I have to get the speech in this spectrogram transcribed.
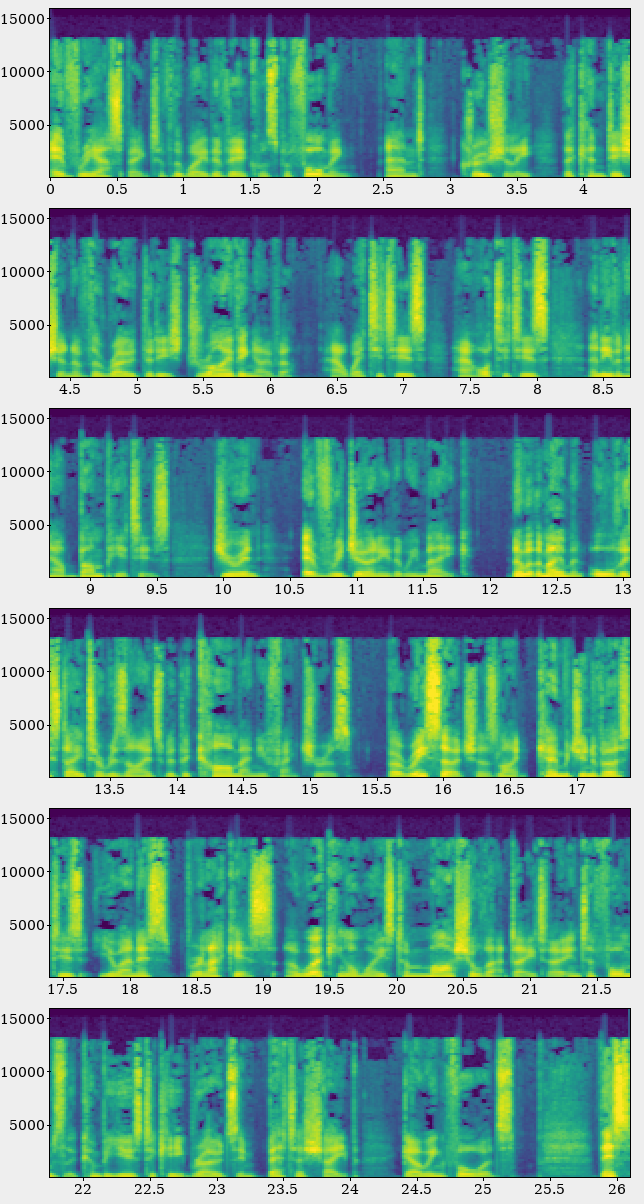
every aspect of the way the vehicle's performing, and, crucially, the condition of the road that it's driving over, how wet it is, how hot it is, and even how bumpy it is, during every journey that we make. Now, at the moment, all this data resides with the car manufacturers, but researchers like Cambridge University's Ioannis Brilakis are working on ways to marshal that data into forms that can be used to keep roads in better shape going forwards. This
